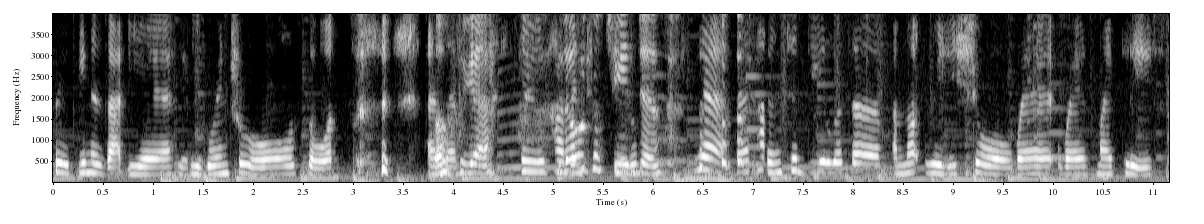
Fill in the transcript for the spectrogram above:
thirteen is that year Yeah. you're going through all sorts, and Oh, then yeah. Loads of changes. Yeah, then having to deal with uh, I'm not really sure where where's my place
